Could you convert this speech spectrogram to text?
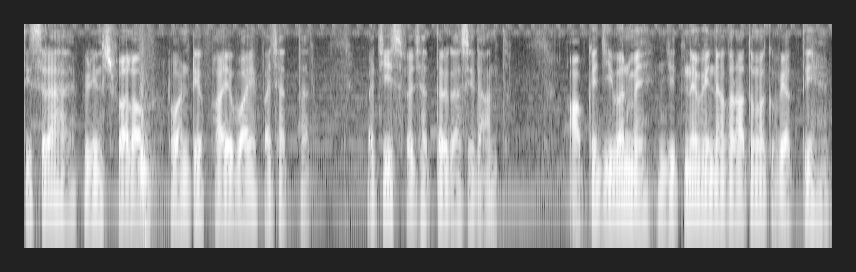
तीसरा है principle of twenty five by पचहत्तर, पच्चीस पचहत्तर का सिद्धांत। आपके जीवन में जितने भी नकारात्मक व्यक्ति हैं,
